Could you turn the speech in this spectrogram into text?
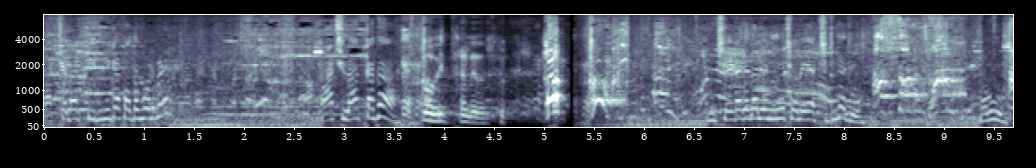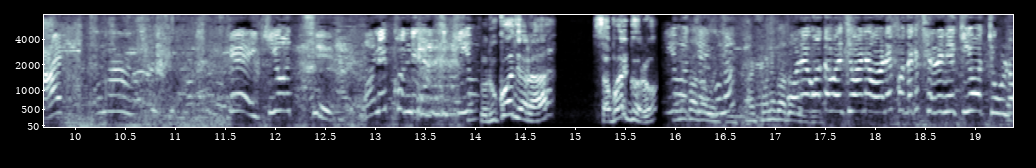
বাচ্চাটার কিডনিটা কত পড়বে? পাঁচ লাখ টাকা? ছেলেটাকে তাহলে নিয়ে চলে যাচ্ছি ঠিক আছে? এই কি হচ্ছে? অনেকক্ষণ থেকে বলছি কি রুকো যারা সবার করো। কি কথা বলছি। মানে অনেকক্ষণ থেকে ছেলে নিয়ে কি হচ্ছে উল্টো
